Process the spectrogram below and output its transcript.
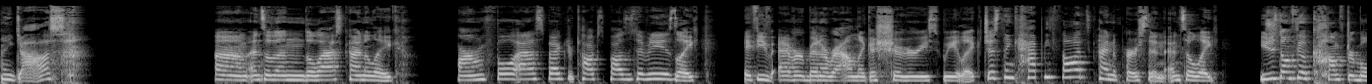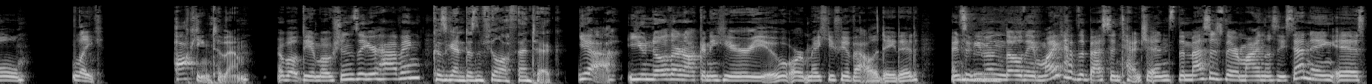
Yes. Um, and so then the last kind of like harmful aspect of toxic positivity is like if you've ever been around like a sugary sweet, like just think happy thoughts kind of person. And so like you just don't feel comfortable like talking to them about the emotions that you're having. Because again, it doesn't feel authentic. Yeah, you know they're not going to hear you or make you feel validated. And so even though they might have the best intentions, the message they're mindlessly sending is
